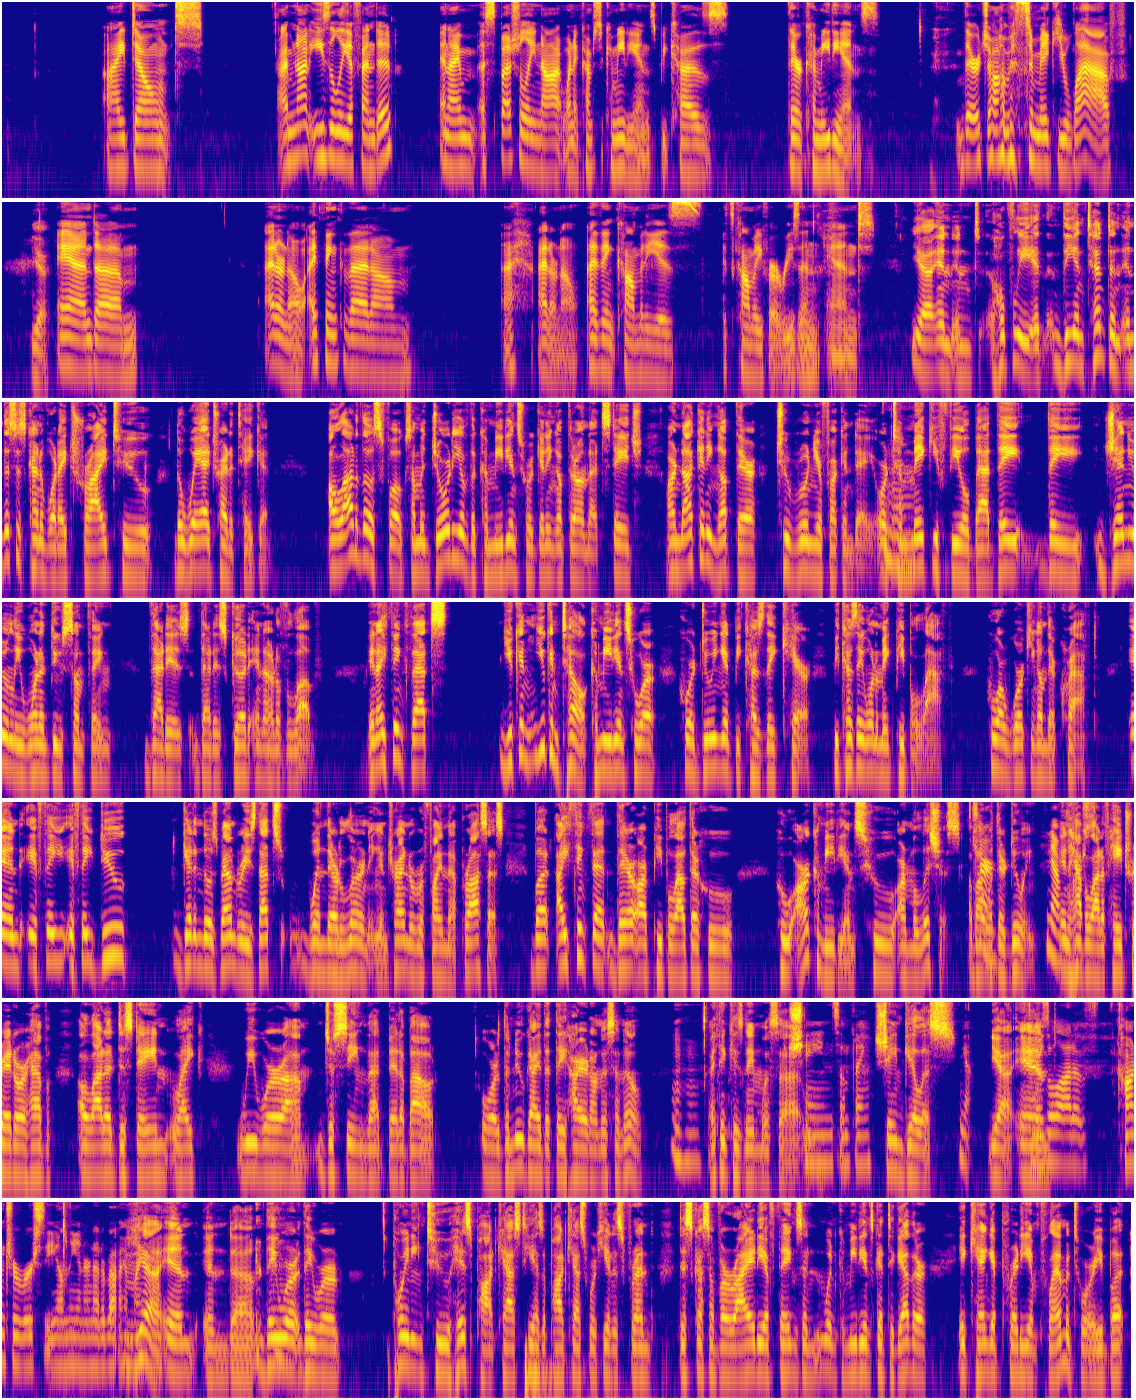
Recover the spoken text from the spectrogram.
I don't, I'm not easily offended, and I'm especially not when it comes to comedians because they're comedians. Their job is to make you laugh. Yeah, and um i don't know. I think that um i i don't know i think comedy is it's comedy for a reason and Yeah, and and hopefully it, the intent and and this is kind of what I try to the way I try to take it. A lot of those folks, a majority of the comedians who are getting up there on that stage are not getting up there to ruin your fucking day or to make you feel bad. They they genuinely want to do something that is that is good and out of love. And I think that's you can you can tell comedians who are who are doing it because they care, because they want to make people laugh, who are working on their craft. And if they if they do get in those boundaries, that's when they're learning and trying to refine that process. But I think that there are people out there who who are comedians who are malicious about Sure. what they're doing Yeah, and have a lot of hatred or have a lot of disdain. Like we were um, just seeing that bit about, or the new guy that they hired on SNL. hmm I think his name was uh, Shane something. Shane Gillis. Yeah. Yeah, and There's a lot of controversy on the internet about him. right yeah, now. and and uh, they were they were pointing to his podcast. He has a podcast where he and his friend discuss a variety of things, and when comedians get together, it can get pretty inflammatory. But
